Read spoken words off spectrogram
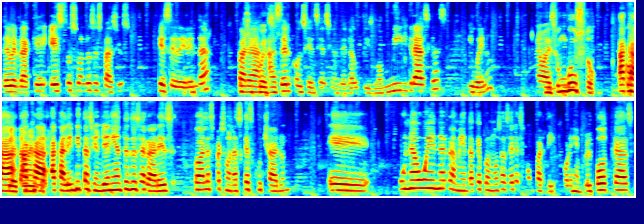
De verdad que estos son los espacios que se deben dar para hacer concienciación del autismo. Mil gracias y bueno. No, es un gusto. Acá, acá, acá la invitación, Jenny, antes de cerrar, es todas las personas que escucharon. Eh, una buena herramienta que podemos hacer es compartir, por ejemplo, el podcast,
